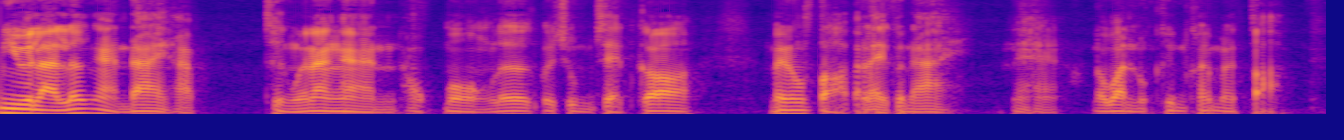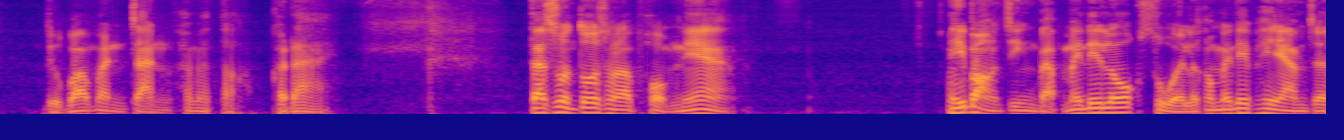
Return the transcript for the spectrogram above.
มีเวลาเลิกงานได้ครับ ถึงเวลางาน6โมงเลิกประชุมเสร็จก็ไม่ต้องตอบอะไรก็ได้นะฮะแล้ววันรุ่งขึ้นค่อยมาตอบ หรือว่าวันจันทร์ค่อยมาตอบก็ได้ แต่ส่วนตัวสำหรับผมเนี่ย นี่บอกจริงแบบไม่ได้โลกสวยแล้วก็ไม่ได้พยายามจะ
